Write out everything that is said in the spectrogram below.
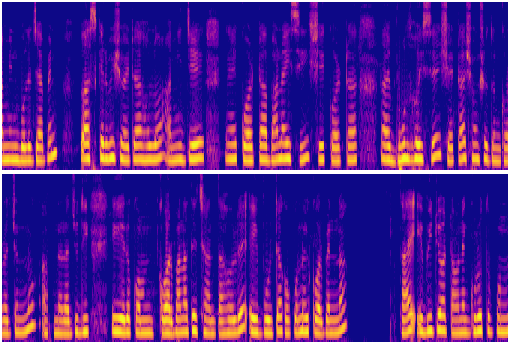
আমিন বলে যাবেন। তো আজকের বিষয়টা হলো, আমি যে করটা বানাইছি, সে করটা ভুল হয়েছে সেটা সংশোধন করার জন্য আপনারা যদি এরকম কর বানাতে চান, তাহলে এই ভুলটা কখনোই করবেন না। তাই এই ভিডিওটা অনেক গুরুত্বপূর্ণ।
